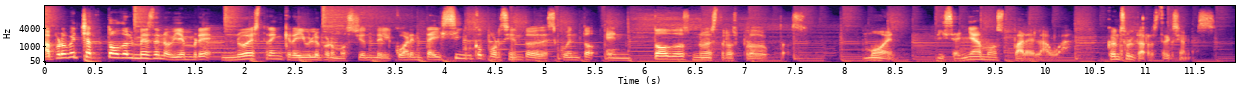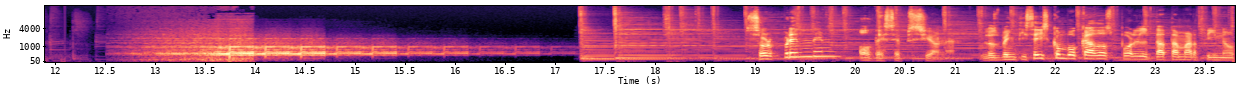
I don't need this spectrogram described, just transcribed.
Aprovecha todo el mes de noviembre nuestra increíble promoción del 45% de descuento en todos nuestros productos. Moen, diseñamos para el agua. Consulta restricciones. ¿Sorprenden o decepcionan los 26 convocados por el Tata Martino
